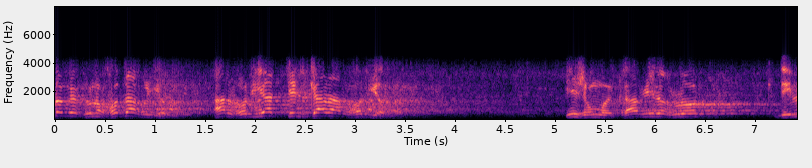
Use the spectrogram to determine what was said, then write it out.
লগে কোনো কথা হইও। আর হরিয়ার চিৎকার আর হরিও এই সময় কাবির লোক দিল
